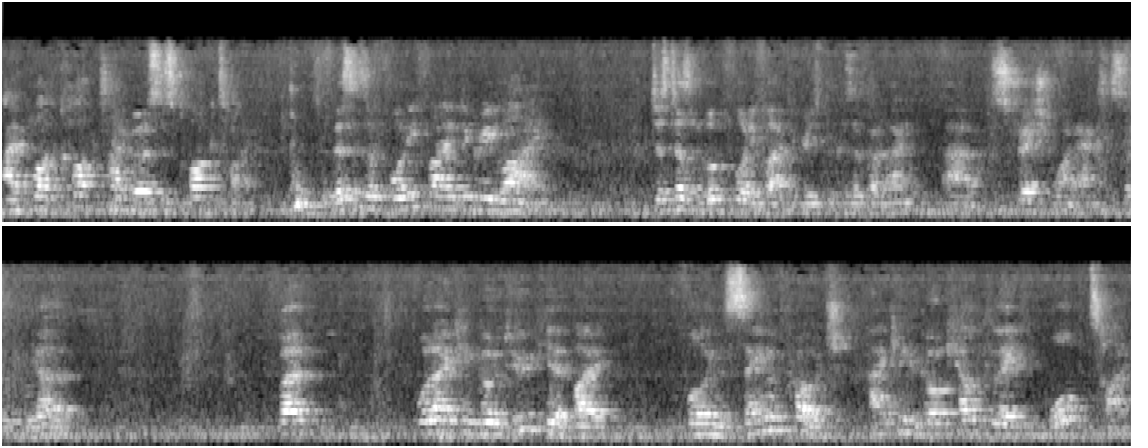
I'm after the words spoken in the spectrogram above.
I plot clock time versus clock time. So this is a 45 degree line just doesn't look 45 degrees because I've got uh, stretched one axis over the other. But what I can go do here by following the same approach, I can go calculate warp time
